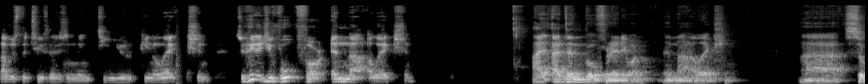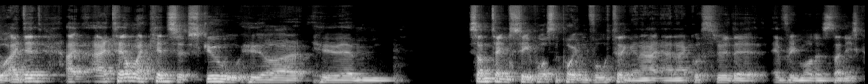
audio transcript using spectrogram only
That was the 2019 European election. So, who did you vote for in that election? I, I didn't vote for anyone in that election. Uh, so I did. I, I tell my kids at school who are who um, sometimes say, "What's the point in voting?" And I and I go through the every modern studies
